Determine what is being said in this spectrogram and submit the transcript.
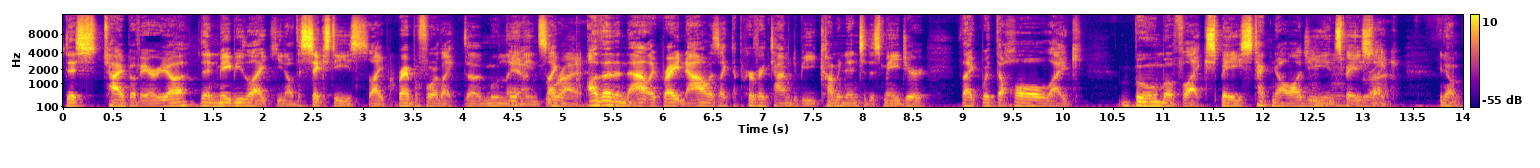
this type of area than maybe like you know the '60s, like right before like the moon landings. Like Right. other than that, like right now is like the perfect time to be coming into this major, like with the whole like boom of like space technology and mm-hmm. space, Right. like you know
